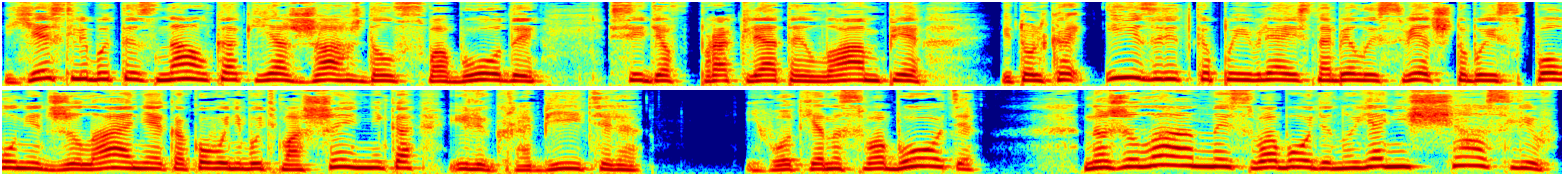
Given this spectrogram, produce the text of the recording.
если бы ты знал, как я жаждал свободы, сидя в проклятой лампе и только изредка появляясь на белый свет, чтобы исполнить желание какого-нибудь мошенника или грабителя. И вот я на свободе, на желанной свободе, но я несчастлив.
